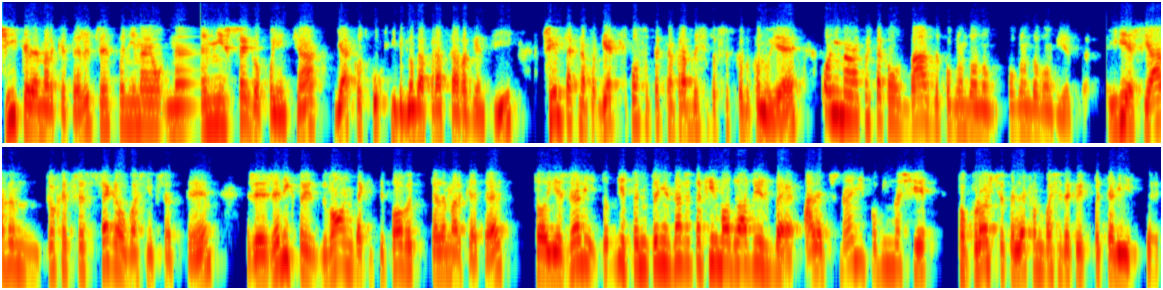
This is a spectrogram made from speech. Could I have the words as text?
ci telemarketerzy często nie mają najmniejszego pojęcia, jak od kuchni wygląda praca w agencji, czym tak w jaki sposób tak naprawdę się to wszystko wykonuje. Oni mają jakąś taką bardzo poglądową, poglądową wiedzę. I wiesz, ja bym trochę przestrzegał właśnie przed tym, że jeżeli ktoś dzwoni, taki typowy telemarketer, to jeżeli, to, to, to nie znaczy, że ta firma od razu jest B, ale przynajmniej powinno się poprosić o telefon właśnie takiego specjalisty,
